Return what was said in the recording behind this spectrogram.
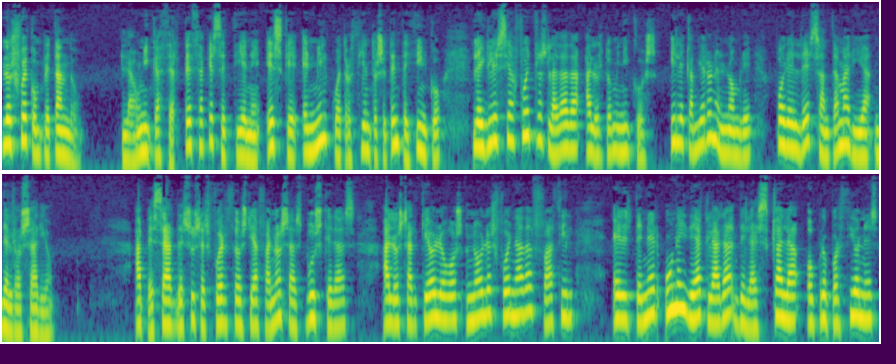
los fue completando. La única certeza que se tiene es que en 1475 la iglesia fue trasladada a los dominicos y le cambiaron el nombre por el de Santa María del Rosario. A pesar de sus esfuerzos y afanosas búsquedas, a los arqueólogos no les fue nada fácil el tener una idea clara de la escala o proporciones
